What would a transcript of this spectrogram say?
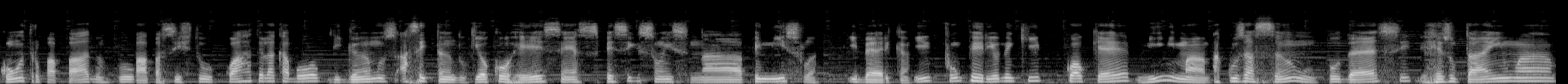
contra o papado, o Papa Sisto IV ele acabou, digamos, aceitando que ocorressem essas perseguições na Península Ibérica. E foi um período em que qualquer mínima acusação pudesse resultar em uma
